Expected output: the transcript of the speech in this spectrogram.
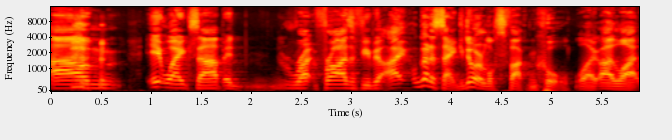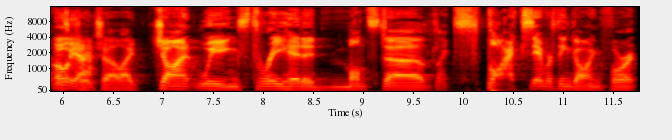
Um, it wakes up. It ri- fries a few bit. I, I've got to say, Ghidorah looks fucking cool. Like I like this Oh, yeah. creature. Like giant wings, three headed monster, like spikes, everything going for it.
